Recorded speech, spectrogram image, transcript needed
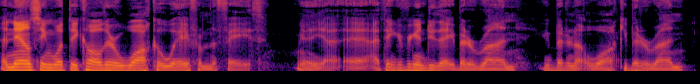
announcing what they call their walk away from the faith. Yeah, I think if you're going to do that, you better run. You better not walk, you better run.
